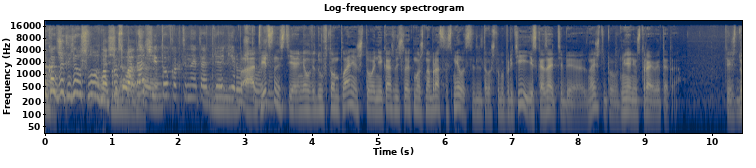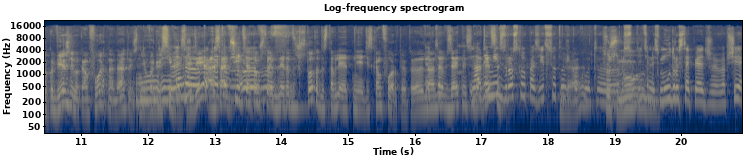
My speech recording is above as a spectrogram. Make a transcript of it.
ну, как бы это я условно Вопрос подачи и то, как ты на это отреагируешь. А тоже. ответственности я имел в виду в том плане, что не каждый человек может набраться смелости для того, чтобы прийти и сказать тебе, знаешь, типа, вот меня не устраивает это. То есть только вежливо, комфортно, да, то есть не Ну, в агрессивной это среде, а сообщить о том, что э, это что-то доставляет мне дискомфорт. Это, надо взять на себя Надо иметь взрослую позицию тоже Да. какую-то, Слушай, ну- рассудительность, мудрость, опять же. Вообще,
